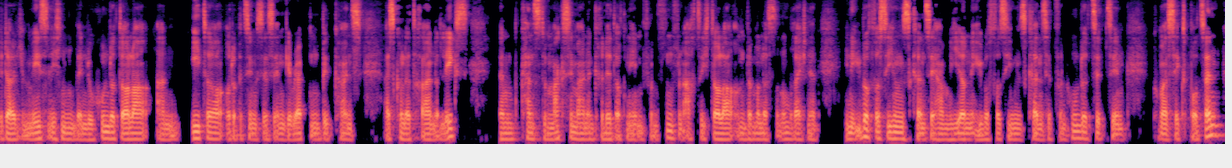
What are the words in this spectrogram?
bedeutet im Wesentlichen, wenn du 100 Dollar an Ether oder beziehungsweise in gerappten Bitcoins als Kollateral unterlegst, dann kannst du maximal einen Kredit aufnehmen von 85 Dollar. Und wenn man das dann umrechnet, in eine Überversicherungsgrenze haben wir hier eine Überversicherungsgrenze von 117,6 Prozent,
